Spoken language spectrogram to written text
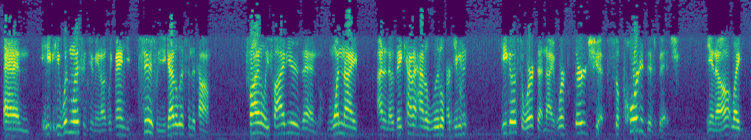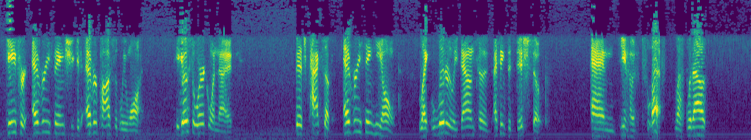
And he he wouldn't listen to me, and I was like, man, you, seriously, you got to listen to Tom. Finally, five years in, one night, I don't know, they kind of had a little argument. He goes to work that night, worked third shift, supported this bitch, you know, like gave her everything she could ever possibly want. He goes to work one night, bitch packs up everything he owned, like literally down to I think the dish soap, and you know left, left without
